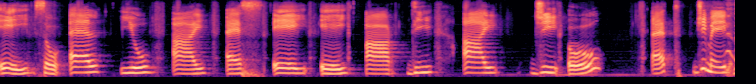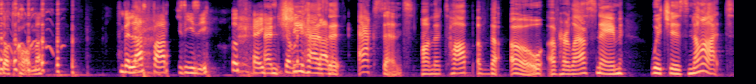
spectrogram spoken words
A, so L U I S A A R D I G O at gmail.com. the last part is easy. Okay. And she has an accent on the top of the O of her last name, which is not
